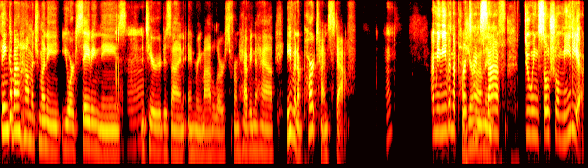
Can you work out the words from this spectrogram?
think about how much money you are saving these Mhm. interior design and remodelers from having to have even a part-time staff. I mean, even a part-time staff doing social media.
